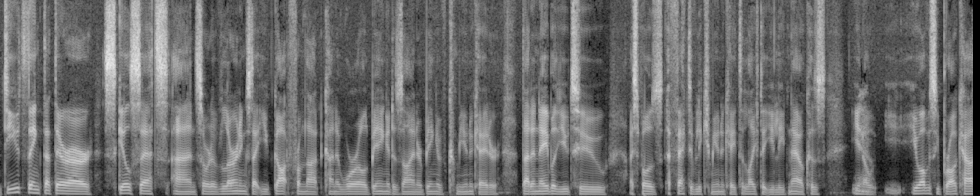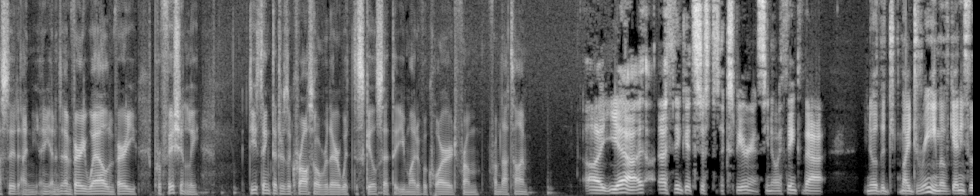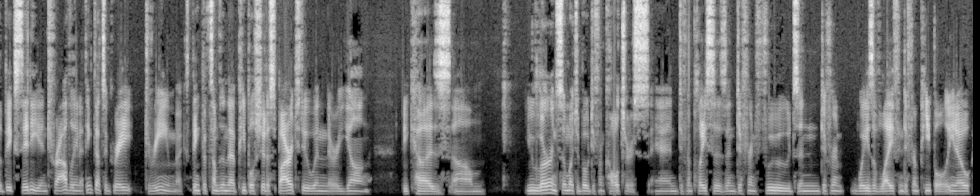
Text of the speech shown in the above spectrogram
do you think that there are skill sets and sort of learnings that you got from that kind of world, being a designer, being a communicator, that enable you to, I suppose, effectively communicate the life that you lead now? Because you Yeah. know you, obviously broadcasted and, and and very well and very proficiently. Do you think that there's a crossover there with the skill set that you might have acquired from from that time? Uh, yeah, I, I think it's just experience. You know, I think that you know the my dream of getting to the big city and traveling. I think that's a great dream. I think that's something that people should aspire to do when they're young, because um, you learn so much about different cultures and different places and different foods and different ways of life and different people. You know.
